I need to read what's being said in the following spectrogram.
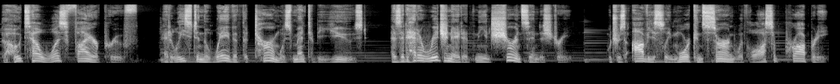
the hotel was fireproof, at least in the way that the term was meant to be used, as it had originated in the insurance industry, which was obviously more concerned with loss of property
